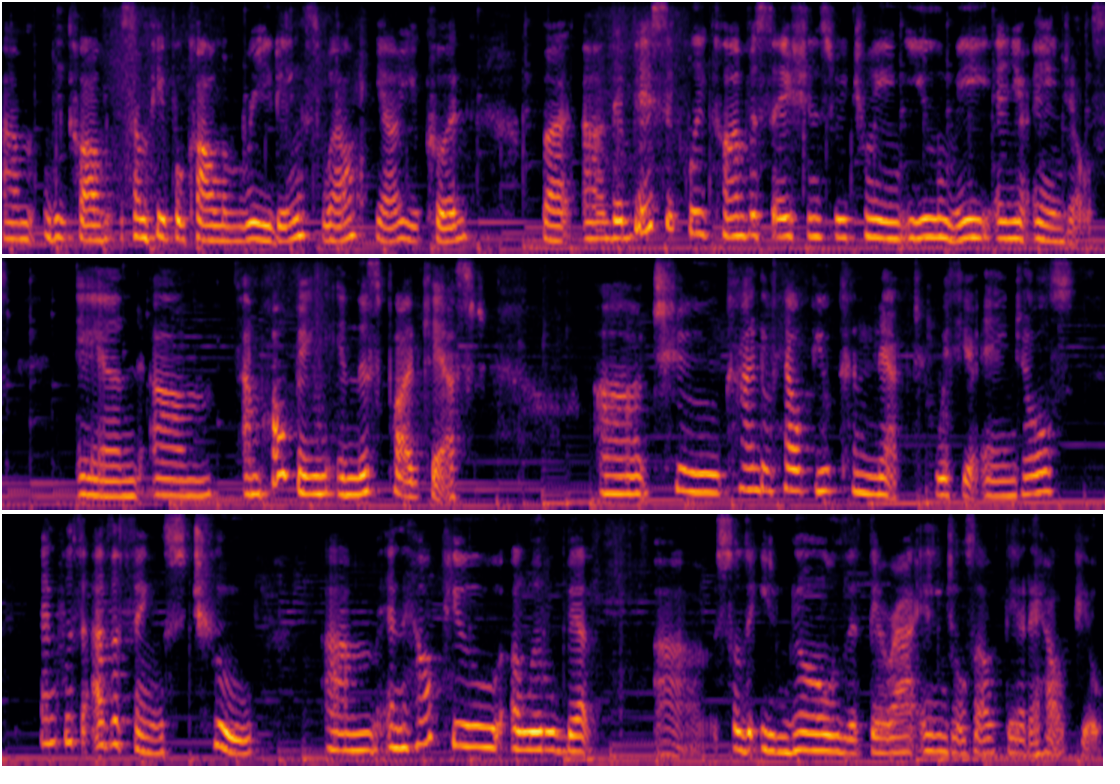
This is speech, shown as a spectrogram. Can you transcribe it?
Um, we call some people call them readings. Well, yeah, you could, but uh, they're basically conversations between you, me, and your angels. And um, I'm hoping in this podcast uh, to kind of help you connect with your angels and with other things too, um, and help you a little bit uh, so that you know that there are angels out there to help you.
